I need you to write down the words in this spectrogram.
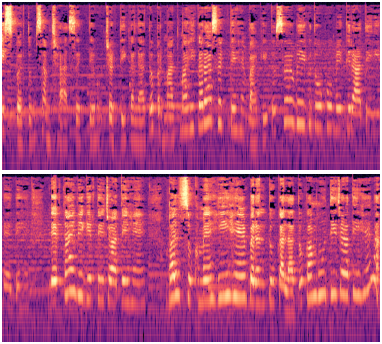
इस पर तुम समझा सकते हो, चढ़ती कला तो परमात्मा ही करा सकते हैं। बाकी तो सब एक दो को में गिराते ही रहते हैं। देवताएँ भी गिरते जाते हैं। बल सुख में ही है, परंतु कला तो कम होती जाती है ना।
